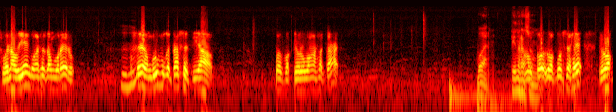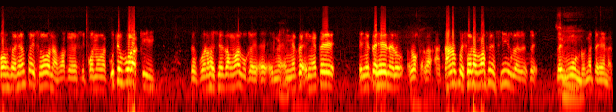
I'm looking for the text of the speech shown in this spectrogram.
Suena bien con ese tamborero. O sea, un grupo que está seteado. Pues, ¿para qué lo van a sacar? Bueno, tienes Lo, razón. lo- lo aconsejé, yo lo aconsejé en persona, para que si cuando me escuchen por aquí, después no se sientan mal, porque eh, en, en este en este en este género lo- la- están las personas más sensibles de- de- del Sí. mundo en este género.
